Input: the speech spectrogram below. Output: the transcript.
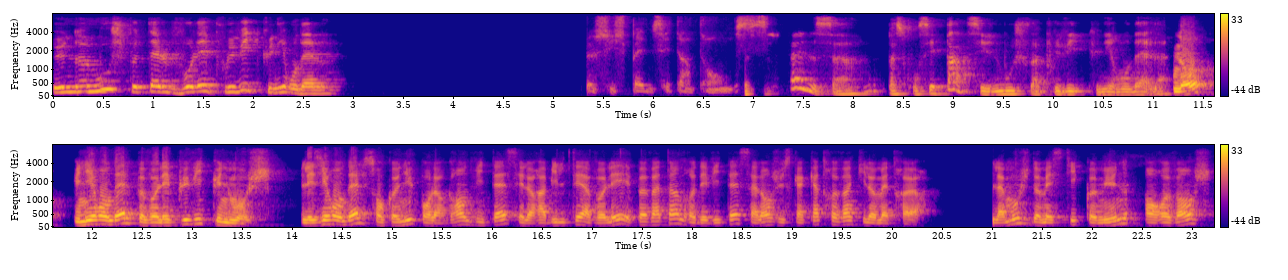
une mouche peut-elle voler plus vite qu'une hirondelle? Le suspense est intense. Le suspense, parce qu'on ne sait pas si une mouche va plus vite qu'une hirondelle. Non, une hirondelle peut voler plus vite qu'une mouche. Les hirondelles sont connues pour leur grande vitesse et leur habileté à voler et peuvent atteindre des vitesses allant jusqu'à 80 km heure. La mouche domestique commune, en revanche,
